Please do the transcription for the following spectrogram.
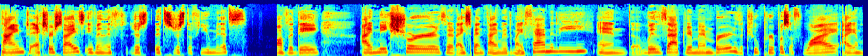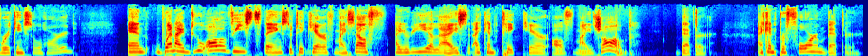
time to exercise, even if just it's just a few minutes of the day. I make sure that I spend time with my family and uh, with that remember the true purpose of why I am working so hard. And when I do all of these things to take care of myself, I realize that I can take care of my job better. I can perform better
